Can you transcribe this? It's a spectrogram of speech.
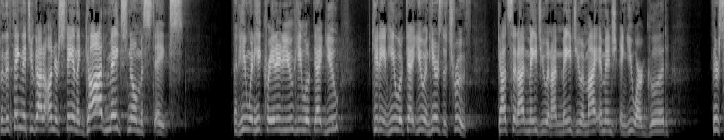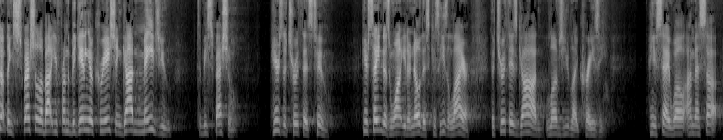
But the thing that you got to understand that God makes no mistakes. That He, when He created you, He looked at you, Gideon, He looked at you, and here's the truth God said, I made you and I made you in my image and you are good. There's something special about you from the beginning of creation. God made you to be special. Here's the truth is, too. Here, Satan doesn't want you to know this because he's a liar. The truth is, God loves you like crazy. And you say, Well, I mess up.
